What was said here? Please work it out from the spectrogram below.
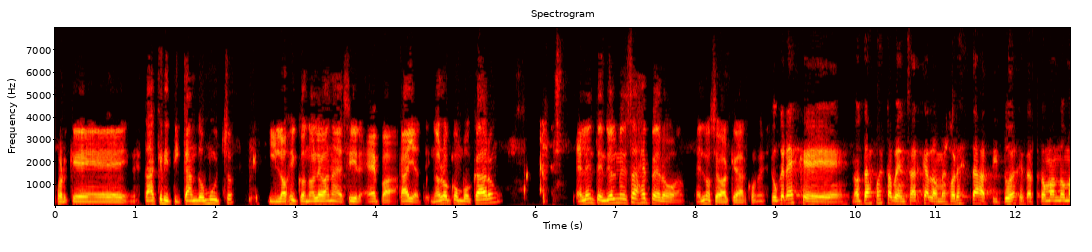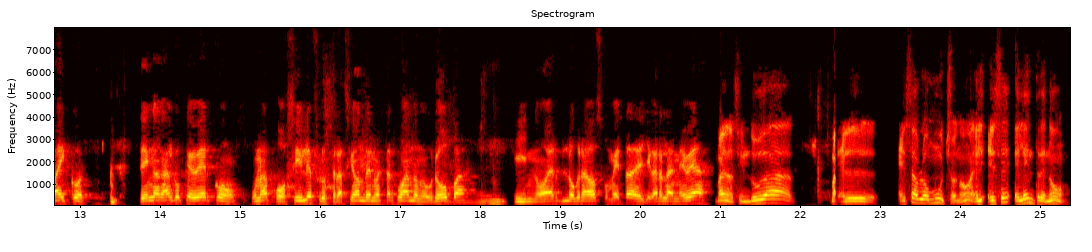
porque está criticando mucho y lógico no le van a decir, epa, cállate, no lo convocaron, él entendió el mensaje, pero él no se va a quedar con eso. ¿Tú crees que no te has puesto a pensar que a lo mejor estas actitudes que está tomando Michael tengan algo que ver con una posible frustración de no estar jugando en Europa y no haber logrado su meta de llegar a la NBA? Bueno, sin duda, él, él se habló mucho, ¿no? Él, él, se- él entrenó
